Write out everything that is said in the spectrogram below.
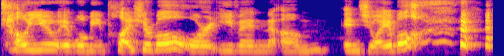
tell you it will be pleasurable or even um, enjoyable.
